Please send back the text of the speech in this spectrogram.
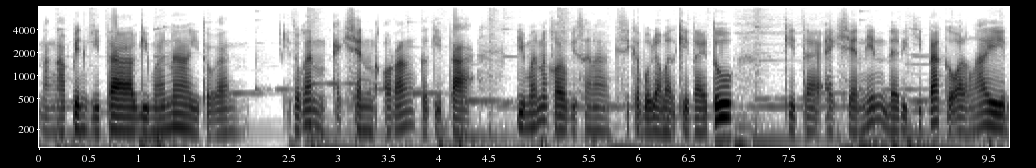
nanggapin kita gimana gitu kan. Itu kan action orang ke kita. Gimana kalau misalnya sikap bodoh amat kita itu kita actionin dari kita ke orang lain.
